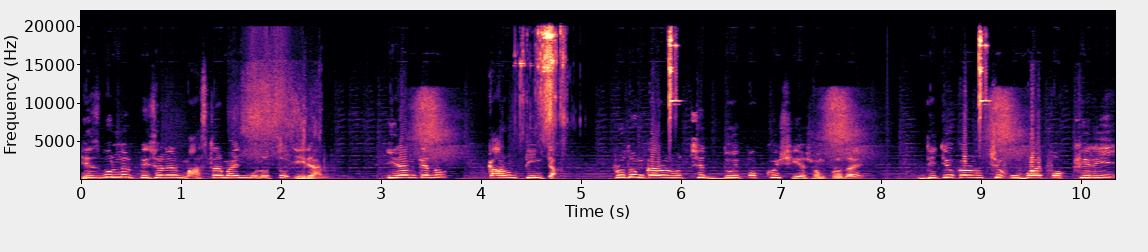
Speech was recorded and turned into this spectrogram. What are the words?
হিজবুল্লাহর পিছনের মাস্টার মাইন্ড মূলত ইরান। ইরান কেন? কারণ তিনটা। প্রথম কারণ হচ্ছে দুই পক্ষই শিয়া সম্প্রদায়। দ্বিতীয় কারণ হচ্ছে উভয় পক্ষেরই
